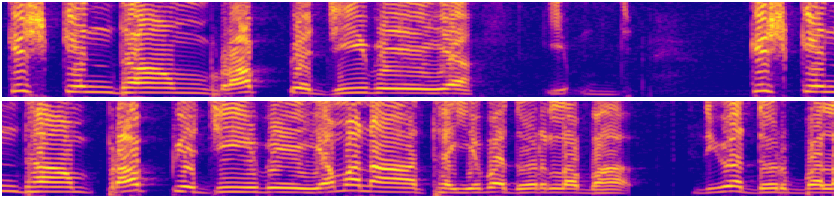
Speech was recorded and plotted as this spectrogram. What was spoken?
ಕಿಷ್ಕಿಂಧಾಂ ಪ್ರಾಪ್ಯ ಜೀವೇಯ ಕಿಷ್ಕಿಂಧಾಂ ಪ್ರಾಪ್ಯ ಜೀವೇ ಯಮನಾಥ ಇವ ದುರ್ಲಭ, ಇವ ದುರ್ಬಲ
